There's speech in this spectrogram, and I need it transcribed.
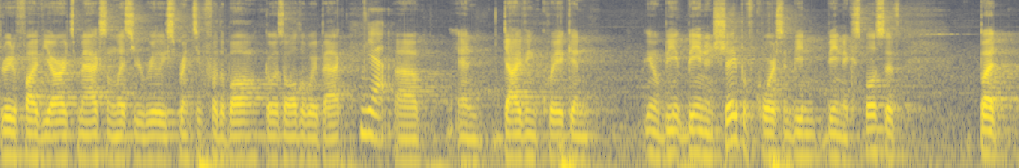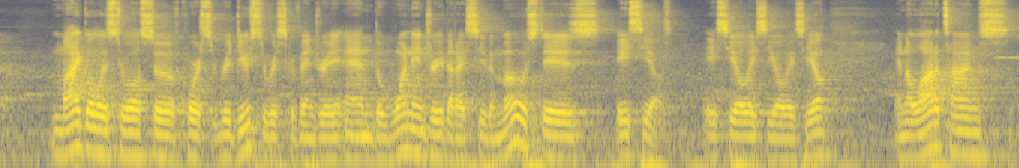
three to five yards max, unless you're really sprinting for the ball, goes all the way back Yeah. uh, and diving quick and you know being, being in shape of course and being being explosive but my goal is to also of course reduce the risk of injury and the one injury that i see the most is acls acl acl acl and a lot of times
